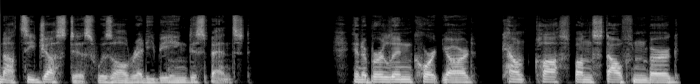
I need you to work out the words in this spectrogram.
Nazi justice was already being dispensed. In a Berlin courtyard, Count Klaus von Stauffenberg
